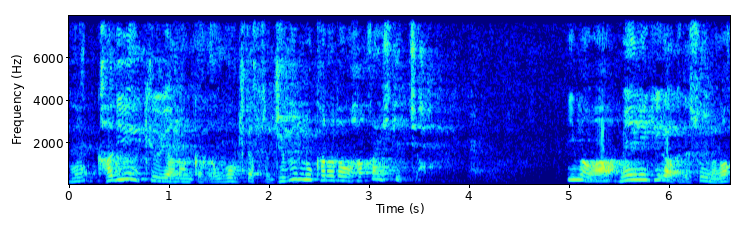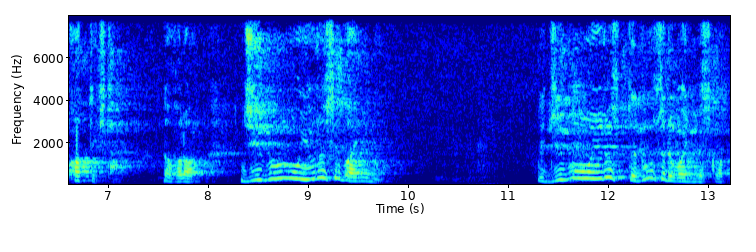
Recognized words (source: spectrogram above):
ね、下流球やなんかが動き出すと自分の体を破壊していっちゃう。今は免疫学でそういうの分かってきた。だから自分を許せばいいの。で自分を許すってどうすればいいんですか？って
